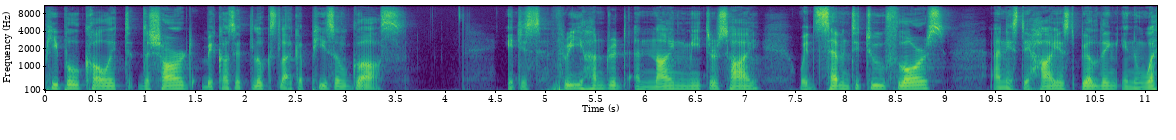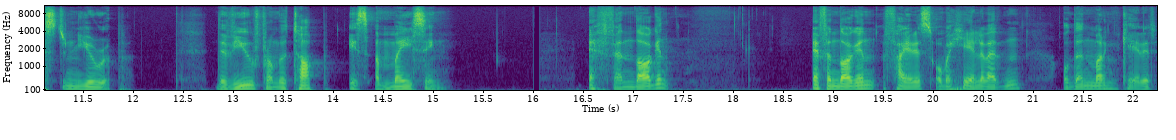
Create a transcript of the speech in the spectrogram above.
People call it the Shard because it looks like a piece of glass. It is 309 meters high with 72 floors and is the highest building in Western Europe. The view from the top is amazing. FN-dagen FN-dagen feires over hele verden, og den markerer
